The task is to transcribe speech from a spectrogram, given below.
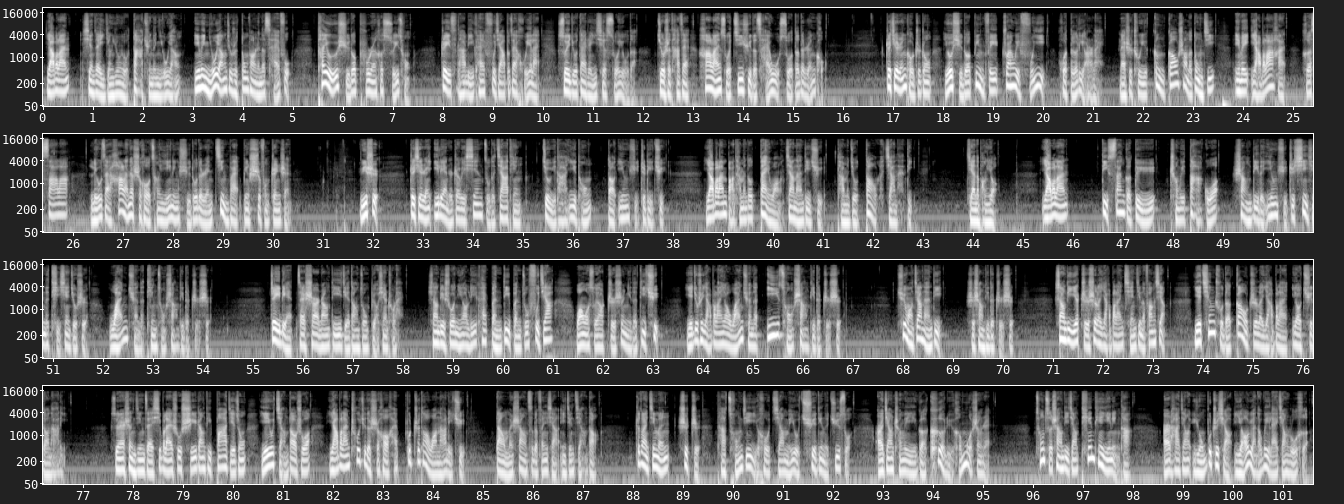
亚伯兰现在已经拥有大群的牛羊，因为牛羊就是东方人的财富。他又有许多仆人和随从。这一次他离开富家不再回来，所以就带着一切所有的，就是他在哈兰所积蓄的财物所得的人口。这些人口之中有许多并非专为服役或得利而来，乃是出于更高尚的动机，因为亚伯拉罕和撒拉留在哈兰的时候，曾引领许多的人敬拜并侍奉真神。于是，这些人依恋着这位先祖的家庭，就与他一同。到应许之地去，亚伯兰把他们都带往迦南地区，他们就到了迦南地。亲爱的朋友，亚伯兰第三个对于成为大国、上帝的应许之信心的体现，就是完全的听从上帝的指示。这一点在十二章第一节当中表现出来。上帝说：“你要离开本地本族富家，往我所要指示你的地去。”也就是亚伯兰要完全的依从上帝的指示，去往迦南地是上帝的指示，上帝也指示了亚伯兰前进的方向，也清楚的告知了亚伯兰要去到哪里。虽然圣经在希伯来书十一章第八节中也有讲到说亚伯兰出去的时候还不知道往哪里去，但我们上次的分享已经讲到，这段经文是指他从今以后将没有确定的居所。而将成为一个客旅和陌生人。从此，上帝将天天引领他，而他将永不知晓遥远的未来将如何。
